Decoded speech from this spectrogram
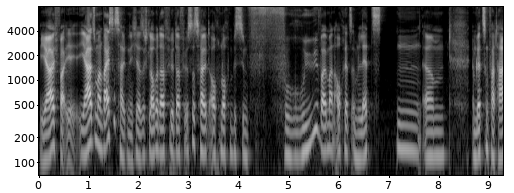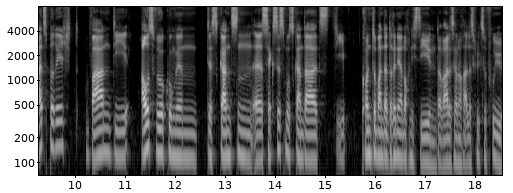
Ja, ich war, ja, also man weiß es halt nicht. Also ich glaube, dafür, dafür ist es halt auch noch ein bisschen früh, weil man auch jetzt im letzten, ähm, im letzten Quartalsbericht waren die Auswirkungen des ganzen äh, Sexismus-Skandals, die konnte man da drin ja noch nicht sehen. Da war das ja noch alles viel zu früh.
